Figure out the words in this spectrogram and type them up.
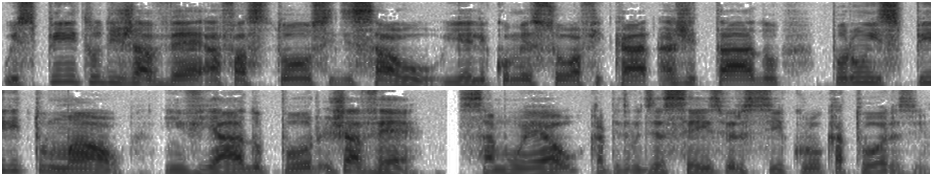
o espírito de Javé afastou-se de Saul, e ele começou a ficar agitado por um espírito mau, enviado por Javé. Samuel, capítulo 16, versículo 14.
